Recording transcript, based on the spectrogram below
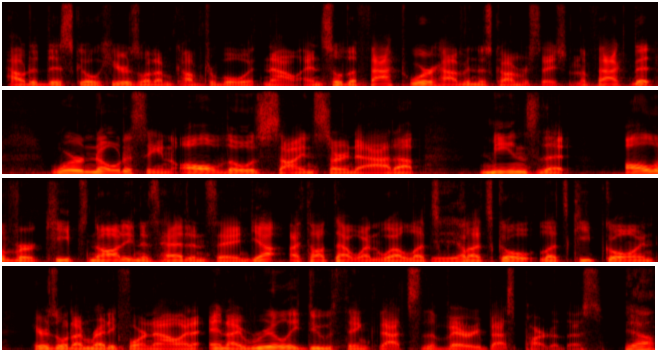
how did this go? Here's what I'm comfortable with now. And so the fact we're having this conversation, the fact that we're noticing all those signs starting to add up means that Oliver keeps nodding his head and saying, "Yeah, I thought that went well. Let's Yep. let's go. Let's keep going. Here's what I'm ready for now." And and I really do think that's the very best part of this. Yeah.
